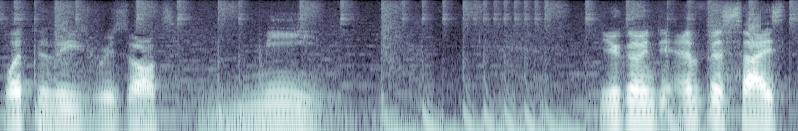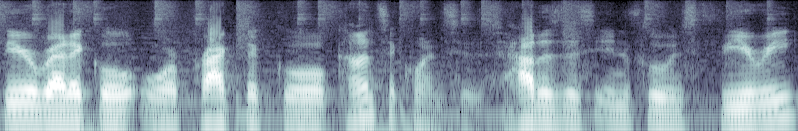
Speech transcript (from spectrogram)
what do these results mean. You're going to emphasize theoretical or practical consequences. How does this influence theory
